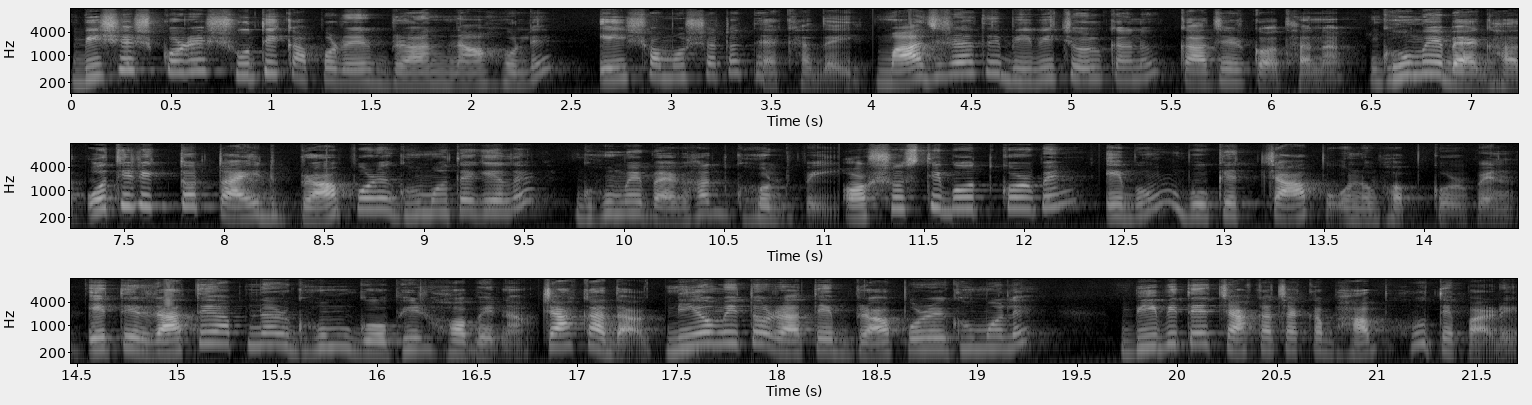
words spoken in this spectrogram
বিশেষ করে সুতি কাপড়ের ব্রা না হলে এই সমস্যাটা দেখা দেয়। মাঝরাতে বিবি চুলকানো কাজের কথা না। ঘুমে ব্যাঘাত। অতিরিক্ত টাইট ব্রা পরে ঘুমাতে গেলে ঘুমে ব্যাঘাত ঘটবেই। অস্বস্তি বোধ করবেন এবং বুকে চাপ অনুভব করবেন। এতে রাতে আপনার ঘুম গভীর হবে না। চাকা দাগ নিয়মিত রাতে ব্রা পরে ঘুমোলে বিবিতে চাকা চাকা ভাব হতে পারে।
